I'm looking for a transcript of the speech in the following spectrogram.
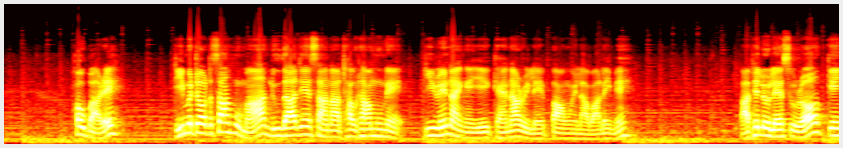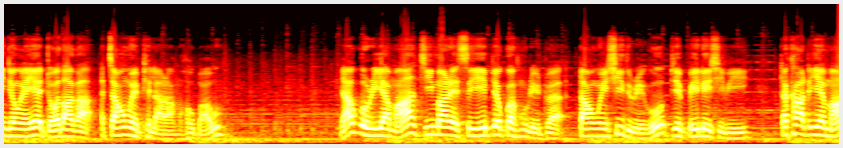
။ဟုတ်ပါတယ်။ ဒီမတော်တဆမှုမှာလူသားချင်းစာနာထောက်ထားမှုနဲ့ပြည်ရင်းနိုင်ငံရေးကဏ္ဍတွေလည်းပါဝင်လာပါလိမ့်မယ်။ဘာဖြစ်လို့လဲဆိုတော့ကင်ဂျုံအန်ရဲ့ဒေါသကအကြောင်းပဲဖြစ်လာတာမဟုတ်ပါဘူး။မြောက်ကိုရီးယားမှာကြီးမားတဲ့စစ်ရေးပြောက်ကွက်မှုတွေအတွက်တာဝန်ရှိသူတွေကိုအပြစ်ပေးလေ့ရှိပြီးတခါတရံမှာ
